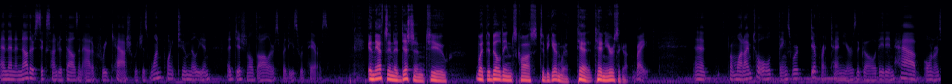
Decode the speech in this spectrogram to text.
and then another six hundred thousand out of free cash, which is one point two million additional dollars for these repairs. And that's in addition to what the buildings cost to begin with 10, 10 years ago. Right. And from what I'm told, things were different 10 years ago. They didn't have owners,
